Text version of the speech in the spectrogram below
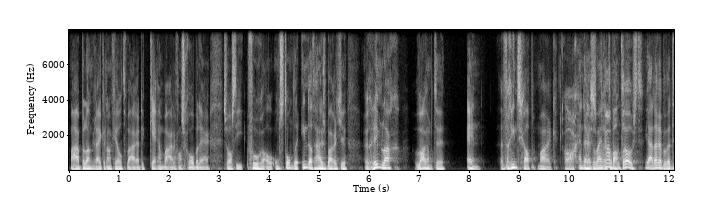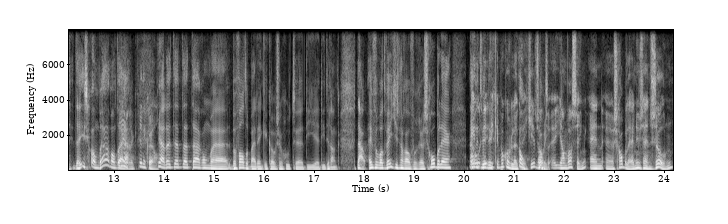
Maar belangrijker dan geld waren de kernwaarden van Schrobbelair. Zoals die vroeger al ontstonden in dat huisbarretje. Een glimlach, warmte en vriendschap, Mark. Och, En daar hebben wij net op getroost. Ja, daar hebben we. Dat is gewoon Brabant eigenlijk. Ja, vind ik wel. Ja, dat, dat, dat- daarom eh, bevalt het mij denk ik ook zo goed, eh, die, eh, die drank. Nou, even wat weetjes nog over uh, Schrobbelair. Nou, 21... Ik heb ook een leuk Oh, weetje. sorry. Want Jan Wassing en Schrobbelair, nu zijn zoon,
